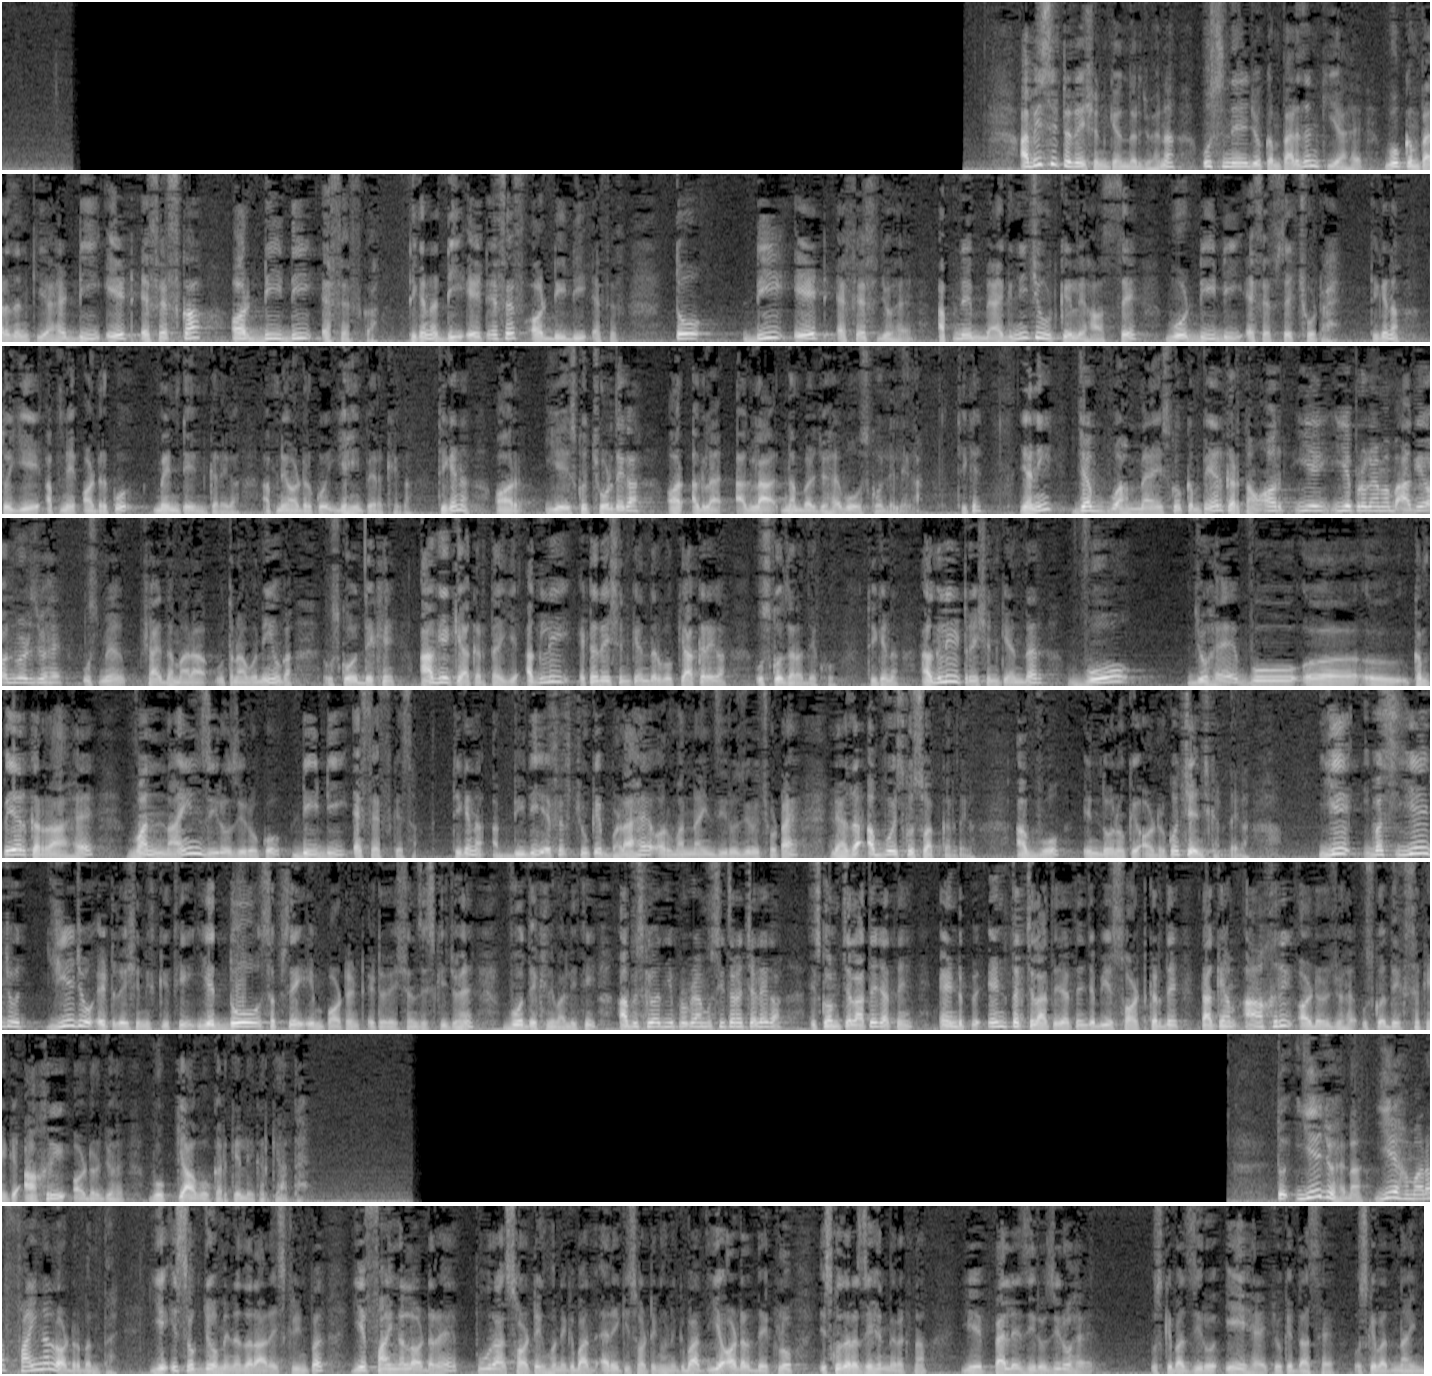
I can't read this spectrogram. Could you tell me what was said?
اب اس اٹریشن کے اندر جو ہے نا، اس نے جو کمپیرزن کیا ہے، وہ کمپیرزن کیا ہے ڈی ایٹ ایف ایف کا اور ڈی ڈی ایف ایف کا۔ ٹھیک ہے نا؟ ڈی ایٹ ایف ایف اور ڈی ڈی ایف ایف تو ڈی ایٹ ایف ایف جو ہے، اپنے میگنیچیوڈ کے لحاظ سے وہ ڈی ڈی ایف ایف سے چھوٹا ہے۔ ٹھیک ہے نا؟ تو یہ اپنے آرڈر کو مینٹین کرے گا۔ اپنے آرڈر کو یہیں پہ رکھے گا۔ ٹھیک ہے نا؟ اور یہ اس کو چھوڑ دے گا اور اگلا اگلا نمبر جو ہے وہ اس کو لے لے گا۔ ٹھیک ہے؟ یعنی جب میں اس کو کمپیئر کرتا ہوں اور یہ یہ پروگرام اب آگے آنورڈ جو ہے، اس میں شاید ہمارا اتنا وہ نہیں ہوگا۔ اس کو دیکھیں آگے کیا کرتا ہے۔ یہ اگلی اٹریشن کے اندر وہ کیا کرے گا؟ اس کو ذرا دیکھو۔ ٹھیک ہے نا؟ اگلی اٹریشن کے اندر وہ جو ہے، وہ کمپیئر کر رہا ہے ون نائن زیرو زیرو کو ڈی ڈی ایف ایف کے ساتھ۔ ٹھیک ہے نا؟ اب ڈی ڈی ایف ایف چونکہ بڑا ہے اور ون نائن زیرو زیرو چھوٹا ہے، لہذا اب وہ اس کو سویپ کر دے گا۔ اب وہ ان دونوں کے آرڈر کو چینج کر دے گا۔ یہ بس یہ جو یہ جو اٹریشن اس کی تھی، یہ دو سب سے امپورٹنٹ اٹریشن اس کی جو ہیں، وہ دیکھنے والی تھی۔ اب اس کے بعد یہ پروگرام اسی طرح چلے گا۔ اس کو ہم چلاتے جاتے ہیں اینڈ اینڈ تک چلاتے جاتے ہیں جب یہ سارٹ کر دے، تاکہ ہم آخری آرڈر جو ہے اس کو دیکھ سکیں کہ آخری آرڈر جو ہے وہ کیا وہ کر کے لے کر کے آتا ہے۔ تو یہ جو ہے نا، یہ ہمارا فائنل آرڈر بنتا ہے۔ یہ اس وقت جو ہمیں نظر آ رہا ہے اسکرین پر، یہ فائنل آرڈر ہے۔ پورا سارٹنگ ہونے کے بعد ایرے کی سارٹنگ ہونے کے بعد، یہ آرڈر دیکھ لو۔ اس کو ذرا ذہن میں رکھنا۔ یہ پہلے زیرو زیرو ہے، اس کے بعد زیرو اے ہے جو کہ دس ہے۔ اس کے بعد nine,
